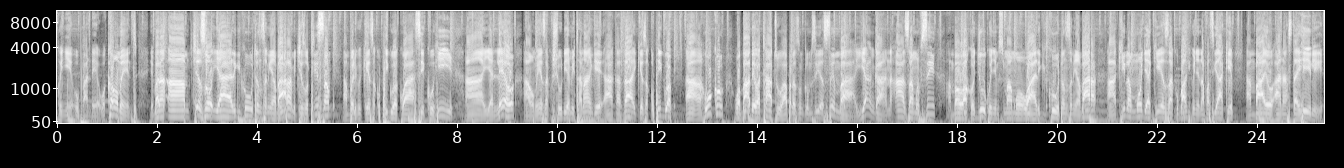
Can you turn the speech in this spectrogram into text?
kwenye upande wa comment. E bana, mchezo ya ligi kuu Tanzania bara michezo tisa ambayo ilikuwa ikiweza kupigwa kwa siku hii uh, ya leo umeweza kushuhudia mitanange kadhaa ikiweza kupigwa uh, huku wababe watatu hapa nazungumzia Simba, Yanga na Azam FC ambao wako juu kwenye msimamo wa ligi kuu Tanzania bara uh, kila mmoja akiweza kubaki kwenye nafasi yake ambayo anastahili.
